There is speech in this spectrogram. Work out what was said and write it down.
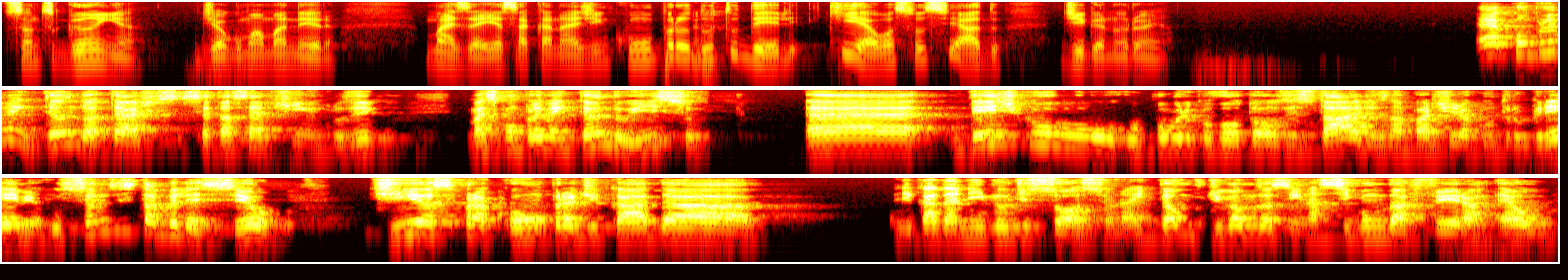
O Santos ganha de alguma maneira. Mas aí é sacanagem com o produto dele, que é o associado. Diga, Noronha. É, complementando até, acho que você está certinho, inclusive, mas complementando isso, é, desde que o, o, público voltou aos estádios na partida contra o Grêmio, o Santos estabeleceu dias para compra de cada, de cada nível de sócio, né? Então, digamos assim, na segunda-feira é o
